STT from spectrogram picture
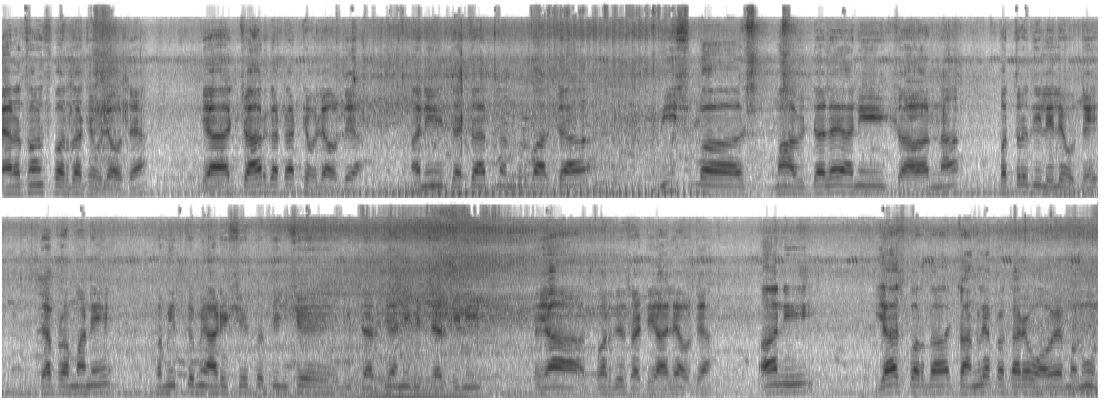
मॅरेथॉन स्पर्धा ठेवल्या होत्या. त्या चार गटात ठेवल्या होत्या. आणि त्याच्यात नंदुरबारच्या वीस म- महाविद्यालय आणि शाळांना पत्र दिलेले होते. त्याप्रमाणे कमीत कमी अडीचशे ते तीनशे विद्यार्थी आणि विद्यार्थिनी या स्पर्धेसाठी आल्या होत्या. आणि या स्पर्धा चांगल्या प्रकारे व्हाव्या म्हणून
